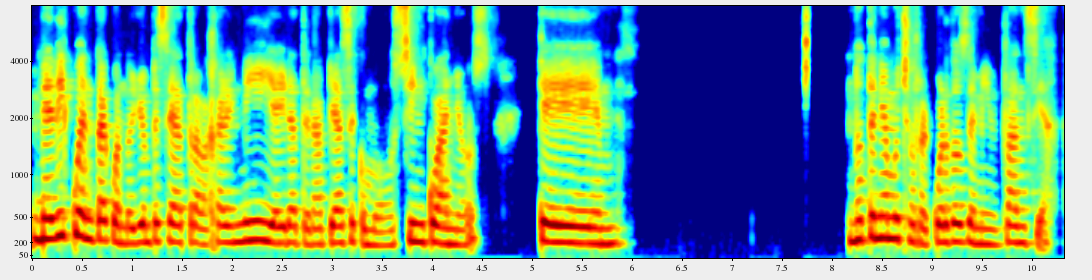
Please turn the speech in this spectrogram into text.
Me di cuenta cuando yo empecé a trabajar en mí y a ir a terapia hace como cinco años, que no tenía muchos recuerdos de mi infancia.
